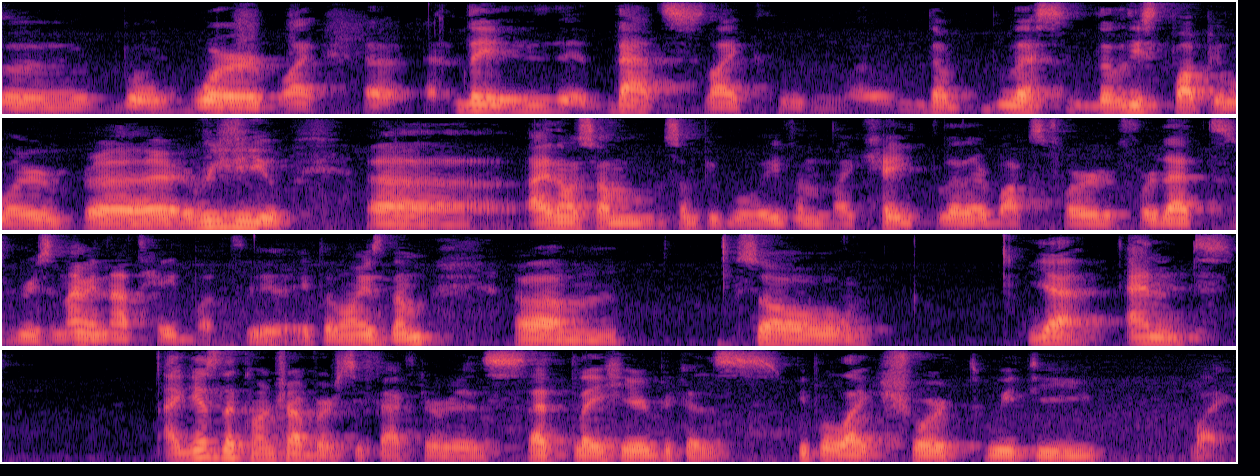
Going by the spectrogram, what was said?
uh, were like uh, they that's like the less the least popular uh, review. Uh, I know some some people even like hate Letterboxd for for that reason. I mean, not hate, but uh, it annoys them. Um, so yeah, and I guess the controversy factor is at play here because people like short, witty, like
